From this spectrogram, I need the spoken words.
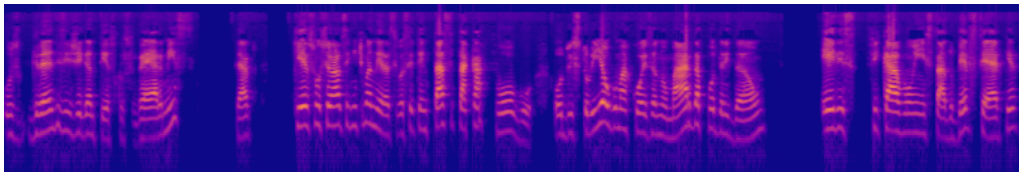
os grandes e gigantescos vermes, certo? Que eles funcionaram da seguinte maneira: se você tentasse tacar fogo ou destruir alguma coisa no mar da podridão, eles ficavam em estado berserker,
